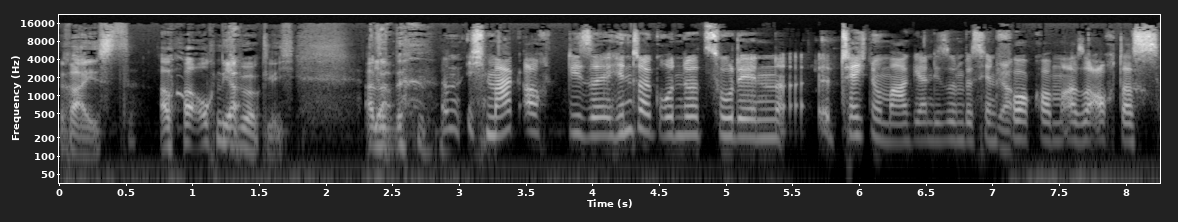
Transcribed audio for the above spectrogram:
rausreißt. Aber auch nicht Ja. wirklich. Also, Ja. Ähm, Ich mag auch diese Hintergründe zu den äh, Technomagiern, die so ein bisschen Ja. vorkommen. Also auch, dass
